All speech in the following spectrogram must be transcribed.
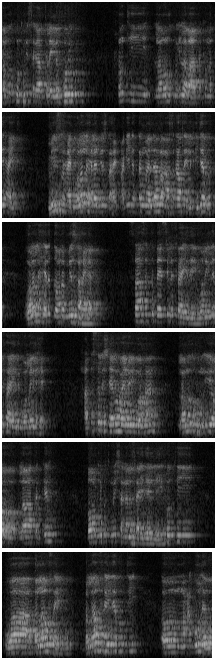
labada kun tobiyo sagaalka layla furi runtii labada kun iyo labaatan madi hayti miis lahayn wala la helay miis lahayn. Xaqiiqatan maadaama aas-aas ay lakajar wala la heli doono miis lahayna saasata beesi la faa'iideeyey walay la faa'iiday walay la hel hadda se la sheego haymaygu ahaan labada iyo labaatanka boqolkiiba toban shan la faa'iideen runtii waa balaaw faylo balaaw runtii oo macquul ewo.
